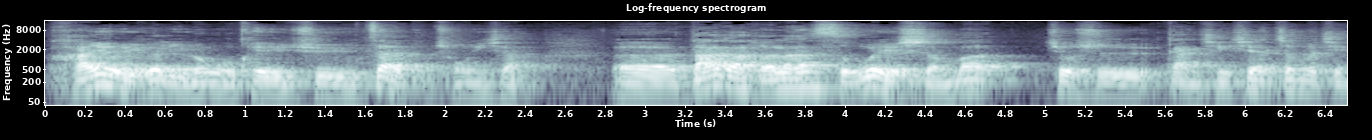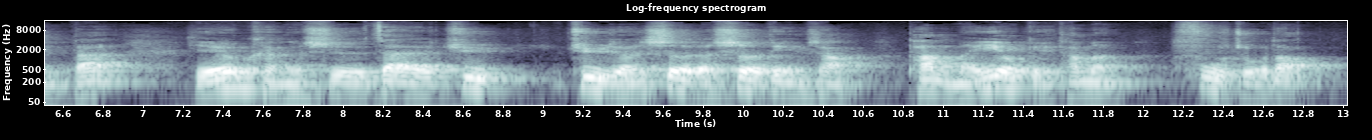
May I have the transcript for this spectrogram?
还有一个理论，我可以去再补充一下。呃，达嘎和兰斯为什么就是感情线这么简单？也有可能是在巨巨人设的设定上，他没有给他们附着到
